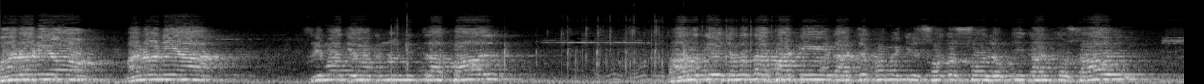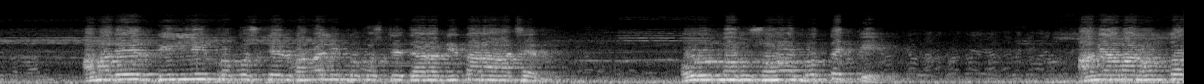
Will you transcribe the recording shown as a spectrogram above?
মাননীয়, মাননীয়া শ্রীমতী অগ্নিমিত্রা পাল, ভারতীয় জনতা পার্টির রাজ্য কমিটির সদস্য লক্ষ্মীকান্ত সাউ, আমাদের দিল্লি প্রকোষ্ঠের, বাঙালি প্রকোষ্ঠের যারা নেতারা আছেন, অরুণবাবু সহ প্রত্যেককে, আমি আমার অন্তর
